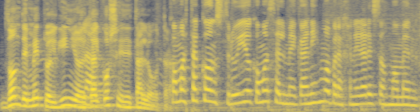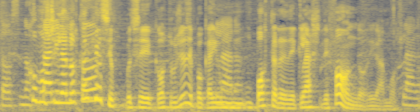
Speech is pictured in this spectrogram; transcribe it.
dónde meto el guiño de tal cosa y de tal otra. ¿Cómo está construido? ¿Cómo es el mecanismo para generar esos momentos? Como si la nostalgia se, se construyese porque hay un- Claro. un, póster de The Clash de fondo, digamos. Claro.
